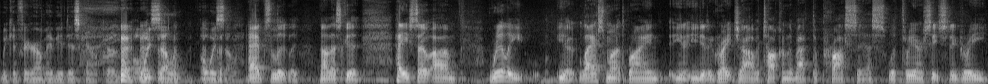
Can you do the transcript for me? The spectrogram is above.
we can figure out maybe a discount code. always selling. Always selling. Absolutely. No, that's good. Hey, so um, really, you know, last month, Brian, you know, you did a great job of talking about the process with 360 degree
